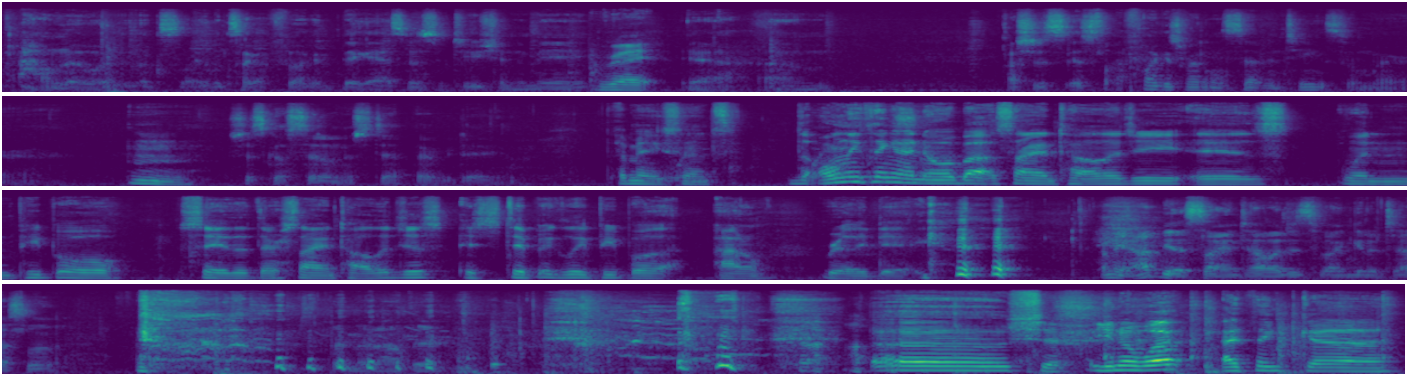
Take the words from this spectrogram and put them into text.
I don't know what it looks like. It looks like a fucking big ass institution to me. Right. Yeah. Um, I should. It's. I feel like it's right on Seventeenth somewhere. Hmm. Just go sit on the step every day. That makes sense. The only thing I know about Scientology is when people say that they're Scientologists, it's typically people that I don't really dig. I mean, I'd be a Scientologist if I can get a Tesla. Just putting that out there. Oh shit! You know what? I think uh,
